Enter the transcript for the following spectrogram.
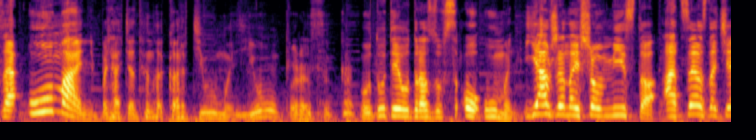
Це Умань! Блять, а де на карті Умань? Юпора, сука. Отут я одразу вс... О, Умань. Я вже знайшов місто, а це означає,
